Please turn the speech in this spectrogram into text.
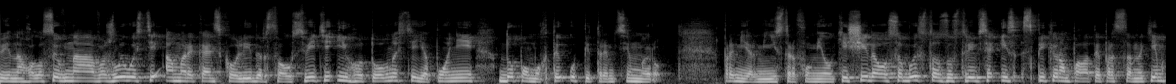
Він наголосив на важливості американського лідерства у світі і готовності Японії допомогти у підтримці миру. Прем'єр-міністр Фуміо Кішіда особисто зустрівся із спікером Палати представників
